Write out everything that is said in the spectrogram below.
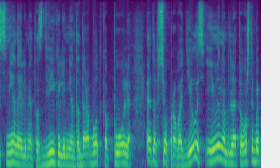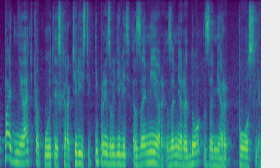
смена элемента, сдвиг элемента, доработка поля, это все проводилось именно для того, чтобы поднять какую-то из характеристик. И производились замеры, замеры до, замеры после.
